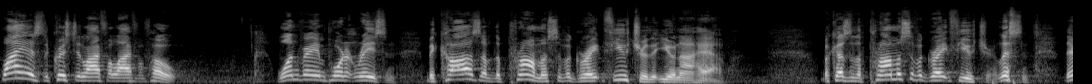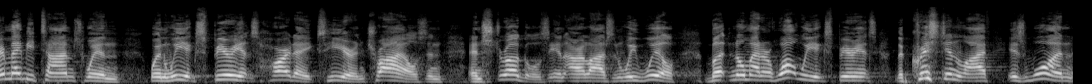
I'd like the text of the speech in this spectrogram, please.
Why is the Christian life a life of hope? One very important reason because of the promise of a great future that you and I have. Because of the promise of a great future. Listen, there may be times when, when we experience heartaches here and trials and, and struggles in our lives, and we will. But no matter what we experience, the Christian life is one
